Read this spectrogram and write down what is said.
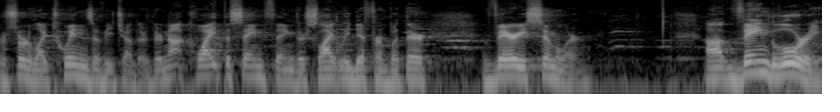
they're sort of like twins of each other. They're not quite the same thing, they're slightly different, but they're very similar. Uh, vainglory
